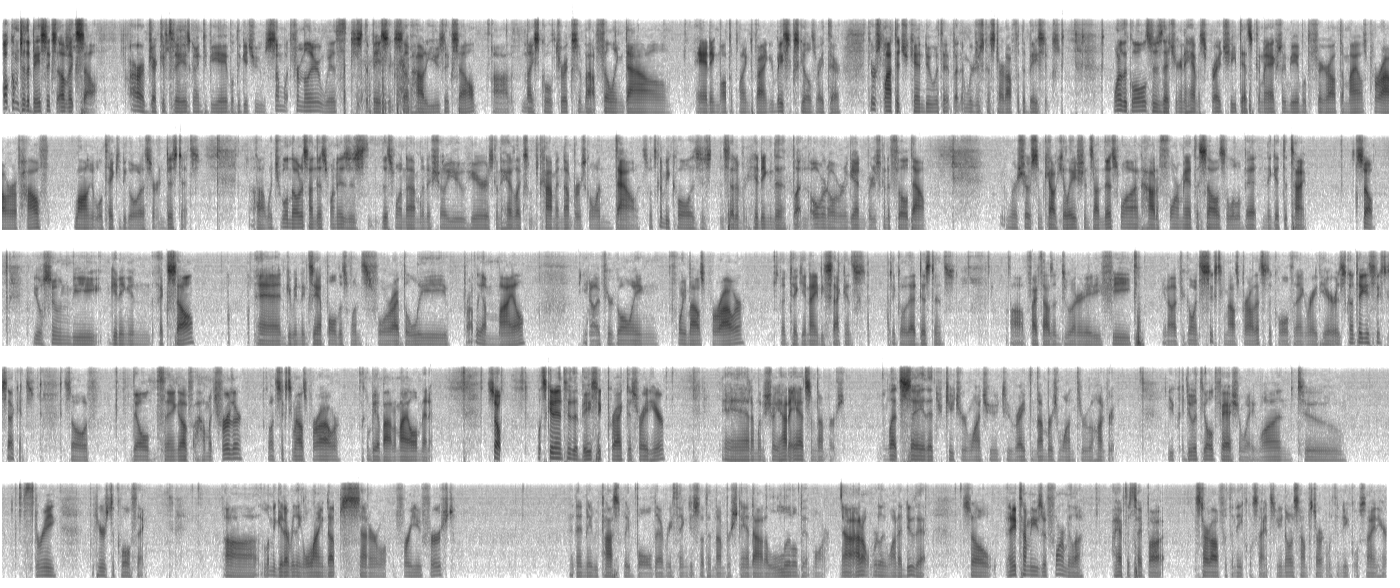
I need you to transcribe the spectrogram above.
Welcome to the basics of Excel. Our objective today is going to be able to get you somewhat familiar with just the basics of how to use Excel. Uh, nice cool tricks about filling down, adding, multiplying, dividing, your basic skills right there. There's a lot that you can do with it, but we're just going to start off with the basics. One of the goals is that you're going to have a spreadsheet that's going to actually be able to figure out the miles per hour of how long it will take you to go a certain distance. Uh, what you will notice on this one is, is this one I'm going to show you here is going to have like some common numbers going down. So what's going to be cool is just instead of hitting the button over and over again, we're just going to fill down. We're going to show some calculations on this one, how to format the cells a little bit, and to get the time. So you'll soon be getting in Excel and giving an example. This one's for, I believe, probably a mile. You know, if you're going 40 miles per hour, it's going to take you 90 seconds to go that distance. Uh, 5,280 feet. You know, if you're going 60 miles per hour, that's the cool thing right here. It's going to take you 60 seconds. So if the old thing of how much further, going 60 miles per hour, it's going to be about a mile a minute. So let's get into the basic practice right here. And I'm going to show you how to add some numbers. Let's say that your teacher wants you to write the numbers 1 through 100. You could do it the old-fashioned way. 1, 2, three. Here's the cool thing. Uh, let me get everything lined up center for you first. And then maybe possibly bold everything just so the numbers stand out a little bit more. Now, I don't really want to do that. So anytime I use a formula, I have to type out, start off with an equal sign. So you notice how I'm starting with an equal sign here.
